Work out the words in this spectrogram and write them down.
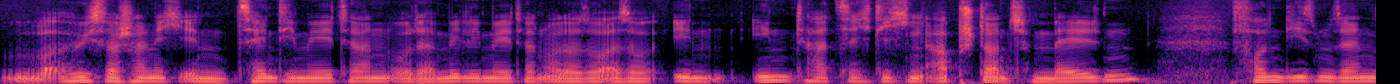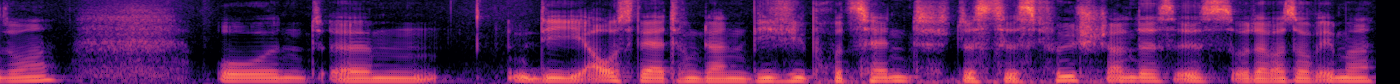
höchstwahrscheinlich in Zentimetern oder Millimetern oder so, also in, in tatsächlichen Abstand melden von diesem Sensor. und ähm, die Auswertung dann, wie viel Prozent des, des Füllstandes ist oder was auch immer,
